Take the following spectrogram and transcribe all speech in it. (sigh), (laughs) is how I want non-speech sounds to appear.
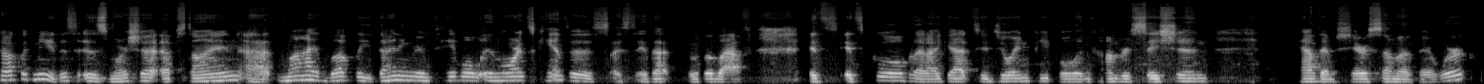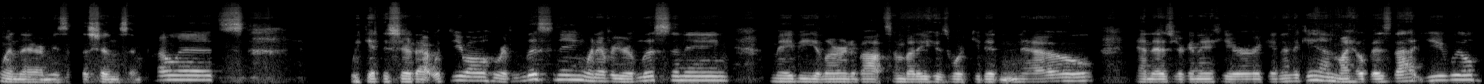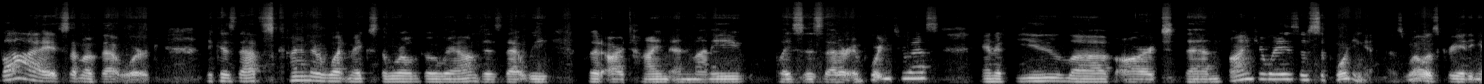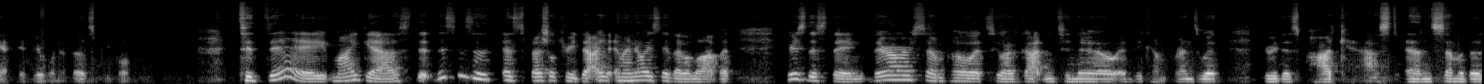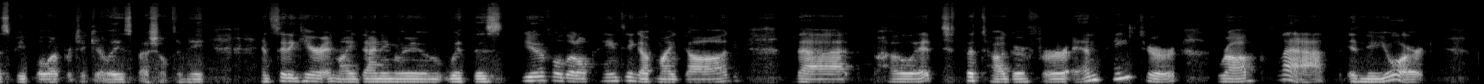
Talk with Me. This is Marcia Epstein at my lovely dining room table in Lawrence, Kansas. I say that with a laugh. It's it's cool that I get to join people in conversation, have them share some of their work when they're musicians and poets. We get to share that with you all who are listening. Whenever you're listening, maybe you learned about somebody whose work you didn't know. And as you're going to hear again and again, my hope is that you will buy some of that work because that's kind of what makes the world go round is that we put our time and money places that are important to us. And if you love art, then find your ways of supporting it as well as creating it if you're one of those people. Today, my guest, this is a, a special treat that I, and I know I say that a lot, but here's this thing there are some poets who I've gotten to know and become friends with through this podcast. And some of those people are particularly special to me. And sitting here in my dining room with this beautiful little painting of my dog that poet, photographer, and painter Rob Plath in New York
